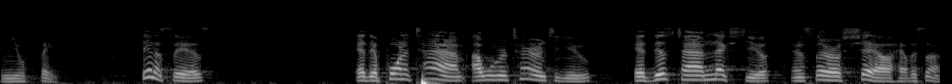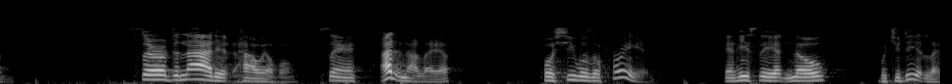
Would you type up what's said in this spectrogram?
and your faith. Then it says, At the appointed time I will return to you at this time next year, and Sarah shall have a son. Sarah denied it, however, saying, I did not laugh, for she was afraid. And he said, No, but you did laugh.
